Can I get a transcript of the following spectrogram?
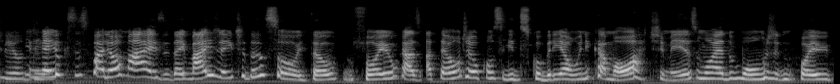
Meu e Deus. meio que se espalhou mais, e daí mais gente dançou. Então foi um caso. Até onde eu consegui descobrir, a única morte mesmo é do monge, foi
